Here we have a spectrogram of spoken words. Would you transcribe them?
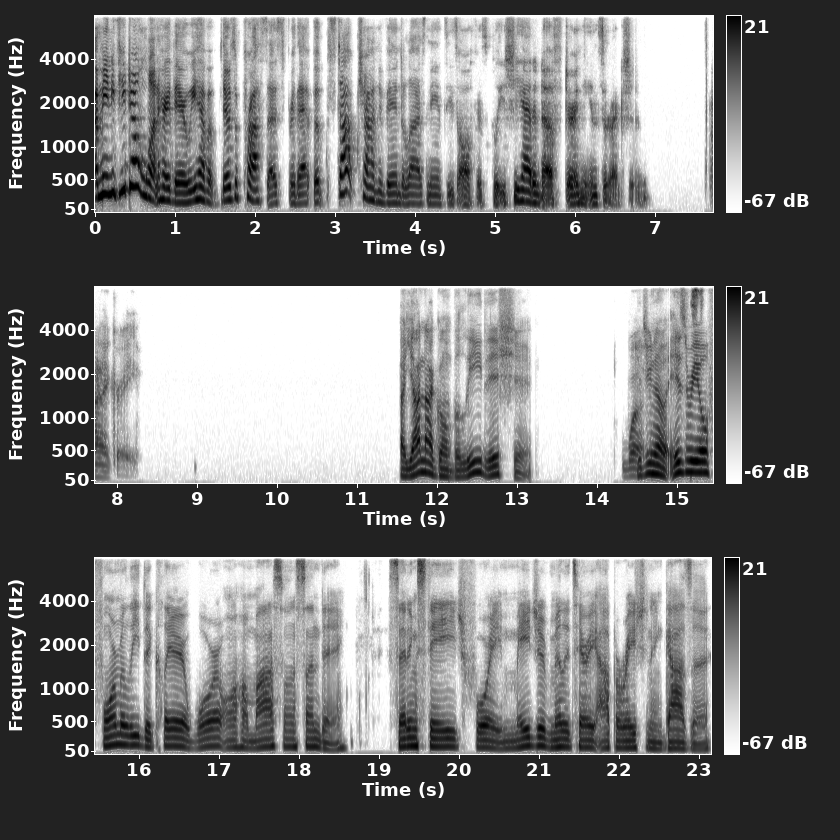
I mean, if you don't want her there, we have a there's a process for that. But stop trying to vandalize Nancy's office, please. She had enough during the insurrection. I agree. are y'all not gonna believe this shit. What? Did you know Israel formally declared war on Hamas on Sunday, setting stage for a major military operation in Gaza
